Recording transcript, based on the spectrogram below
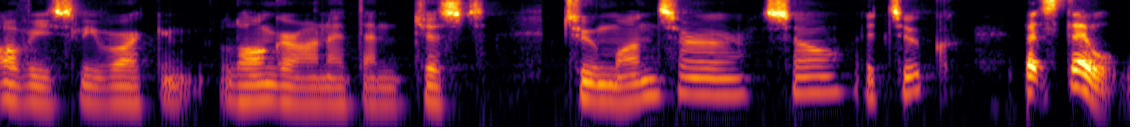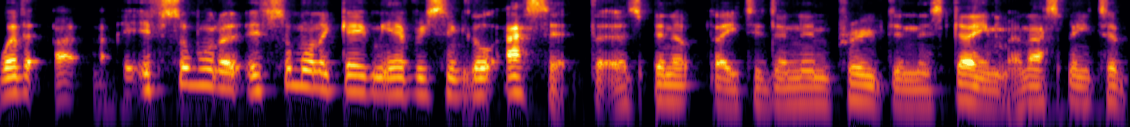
obviously working longer on it than just two months or so it took. But still, whether uh, if someone uh, if someone had gave me every single asset that has been updated and improved in this game and asked me to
